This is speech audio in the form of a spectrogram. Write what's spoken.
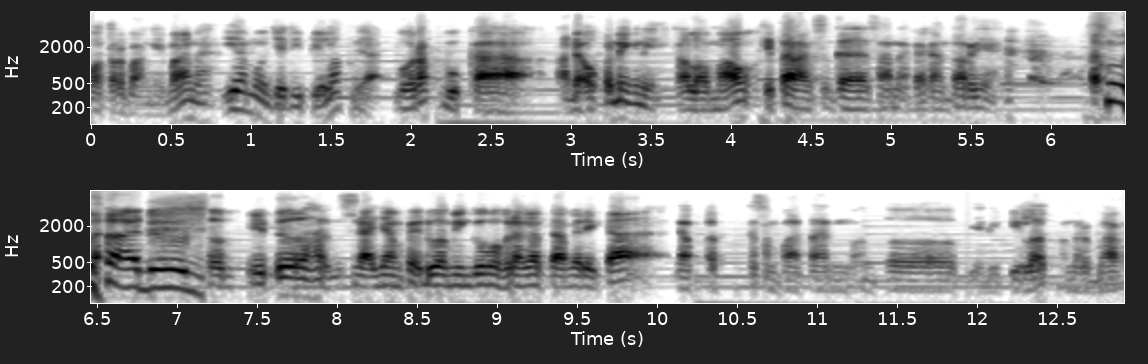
Mau terbang gimana? Iya, mau jadi pilot nggak? Borak buka ada opening nih. Kalau mau kita langsung ke sana ke kantornya. Waduh. So, itu nggak nyampe dua minggu mau berangkat ke Amerika, dapat kesempatan untuk jadi pilot penerbang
